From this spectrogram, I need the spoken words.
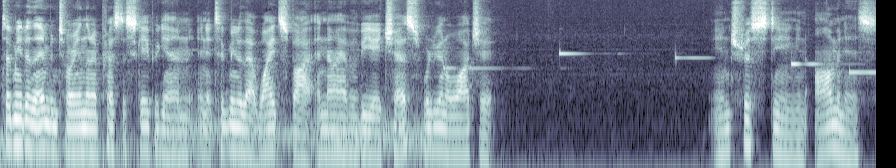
took me to the inventory and then I pressed escape again and it took me to that white spot and now I have a VHS. We're gonna watch it. Interesting and ominous.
